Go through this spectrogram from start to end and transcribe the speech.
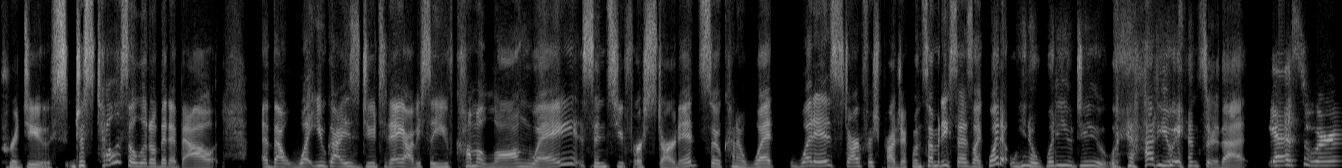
produce. Just tell us a little bit about about what you guys do today. Obviously, you've come a long way since you first started. So kind of what what is Starfish Project? When somebody says like what you know, what do you do? How do you answer that? Yes, we're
